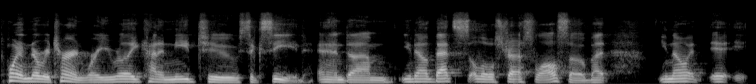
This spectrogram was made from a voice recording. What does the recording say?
point of no return where you really kind of need to succeed, and um, you know that's a little stressful also. But you know, it, it,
